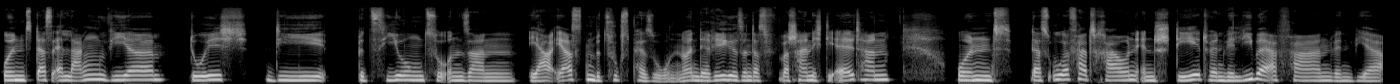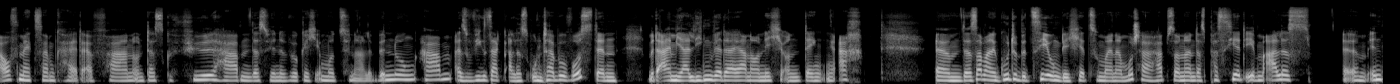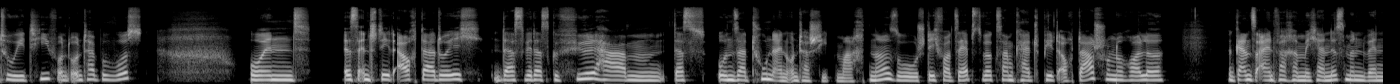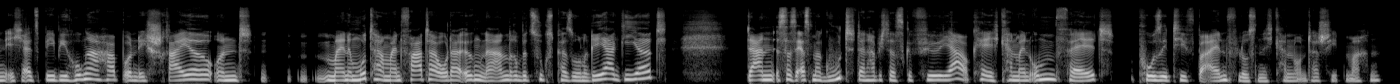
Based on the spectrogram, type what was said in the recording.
Und das erlangen wir durch die Beziehung zu unseren ja, ersten Bezugspersonen. Ne? In der Regel sind das wahrscheinlich die Eltern. Und das Urvertrauen entsteht, wenn wir Liebe erfahren, wenn wir Aufmerksamkeit erfahren und das Gefühl haben, dass wir eine wirklich emotionale Bindung haben. Also wie gesagt, alles unterbewusst, denn mit einem Jahr liegen wir da ja noch nicht und denken, ach, ähm, das ist aber eine gute Beziehung, die ich hier zu meiner Mutter habe, sondern das passiert eben alles ähm, intuitiv und unterbewusst. Und es entsteht auch dadurch, dass wir das Gefühl haben, dass unser Tun einen Unterschied macht. Ne? So Stichwort Selbstwirksamkeit spielt auch da schon eine Rolle. Ganz einfache Mechanismen, wenn ich als Baby Hunger habe und ich schreie und meine Mutter, mein Vater oder irgendeine andere Bezugsperson reagiert, dann ist das erstmal gut. Dann habe ich das Gefühl, ja, okay, ich kann mein Umfeld positiv beeinflussen, ich kann einen Unterschied machen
